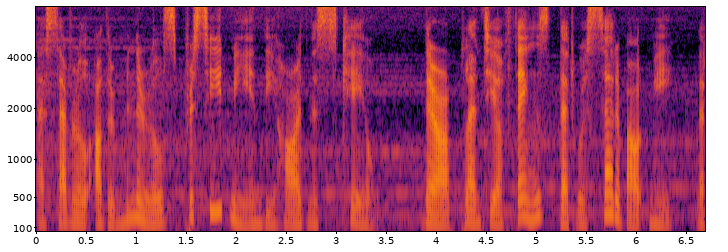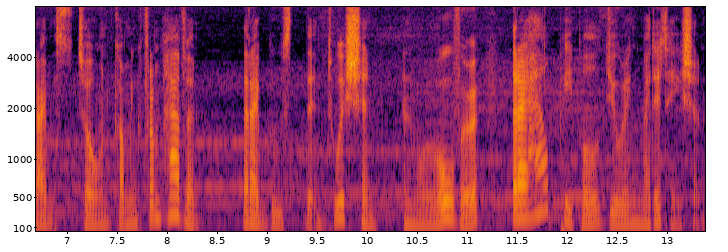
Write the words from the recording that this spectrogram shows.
as several other minerals precede me in the hardness scale. There are plenty of things that were said about me that I'm a stone coming from heaven, that I boost the intuition, and moreover, that I help people during meditation.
